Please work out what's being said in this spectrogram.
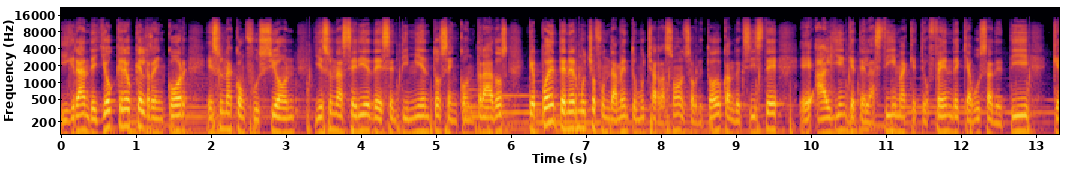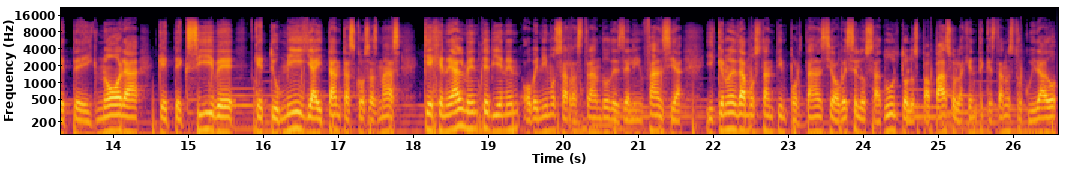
y grande. Yo creo que el rencor es una confusión y es una serie de sentimientos encontrados que pueden tener mucho fundamento, mucha razón, sobre todo cuando existe eh, alguien que te lastima, que te ofende, que abusa de ti, que te ignora, que te exhibe, que te humilla y tantas cosas más que generalmente vienen o venimos arrastrando desde la infancia y que no le damos tanta importancia o a veces los adultos, los papás o la gente que está a nuestro cuidado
